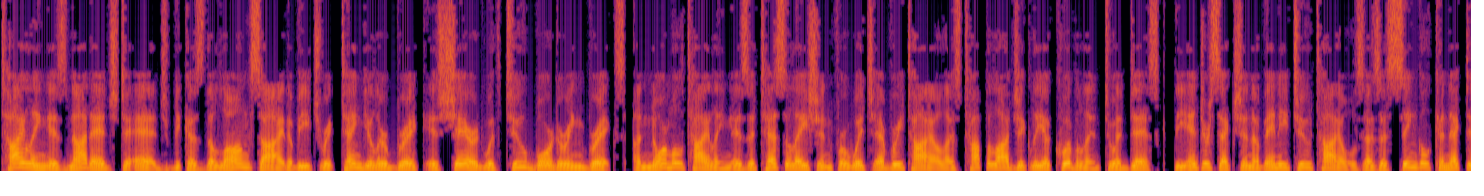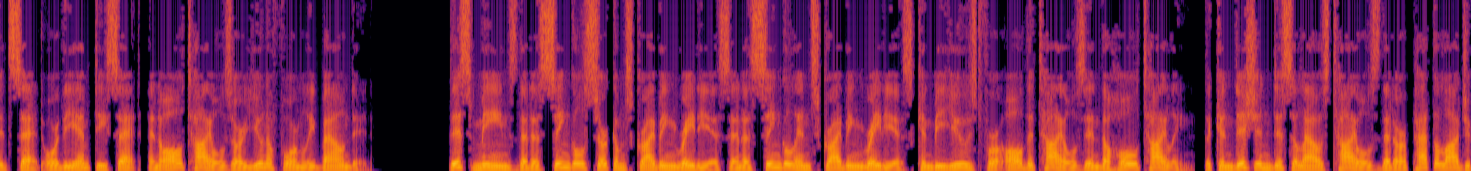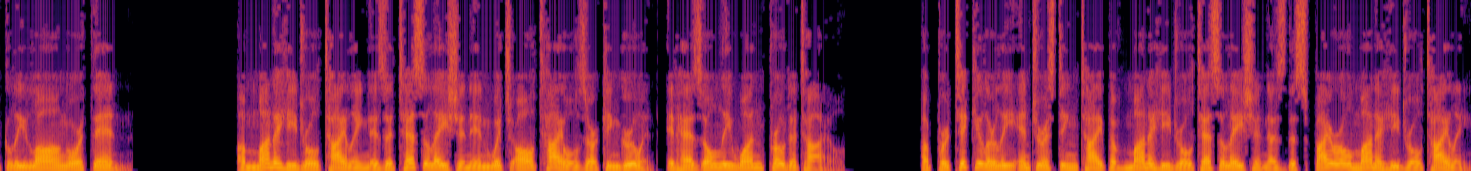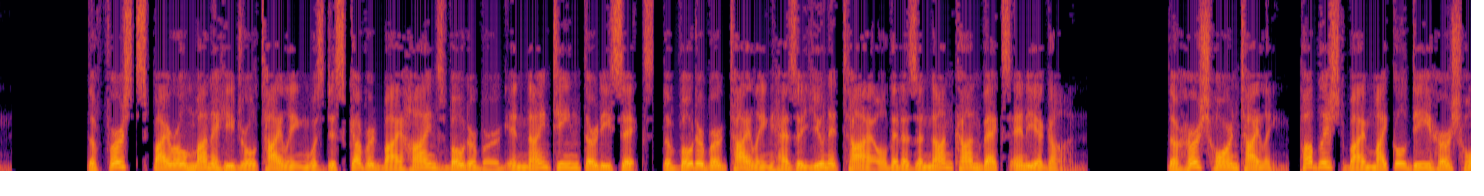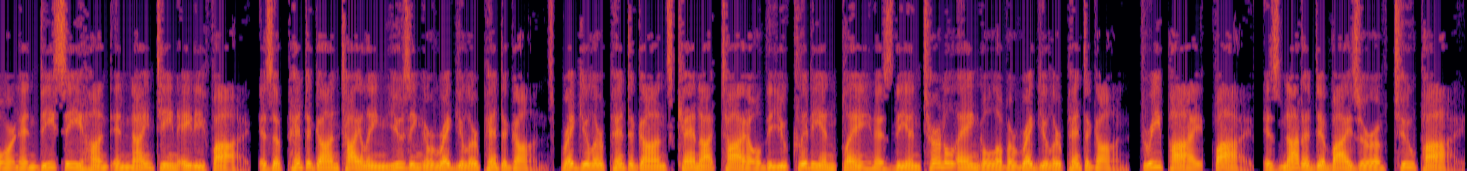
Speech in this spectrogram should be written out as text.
tiling is not edge-to-edge because the long side of each rectangular brick is shared with two bordering bricks. A normal tiling is a tessellation for which every tile is topologically equivalent to a disk, the intersection of any two tiles is a single connected set or the empty set, and all tiles are uniformly bounded. This means that a single circumscribing radius and a single inscribing radius can be used for all the tiles in the whole tiling. The condition disallows tiles that are pathologically long or thin. A monohedral tiling is a tessellation in which all tiles are congruent, it has only one prototile. A particularly interesting type of monohedral tessellation is the spiral monohedral tiling. The first spiral monohedral tiling was discovered by Heinz Voderberg in 1936. The Voderberg tiling has a unit tile that is a nonconvex enneagon. The Hirschhorn tiling, published by Michael D. Hirschhorn and D. C. Hunt in 1985, is a pentagon tiling using irregular pentagons. Regular pentagons cannot tile the Euclidean plane as the internal angle of a regular pentagon, 3 pi, 5, is not a divisor of 2 pi.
